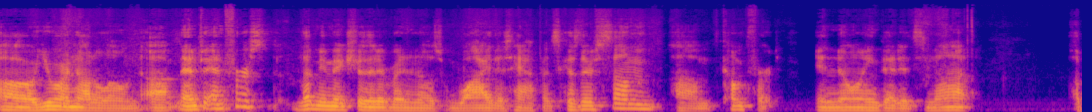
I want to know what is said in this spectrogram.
Oh, you are not alone. Um, and, and first, let me make sure that everybody knows why this happens, because there's some um, comfort in knowing that it's not a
